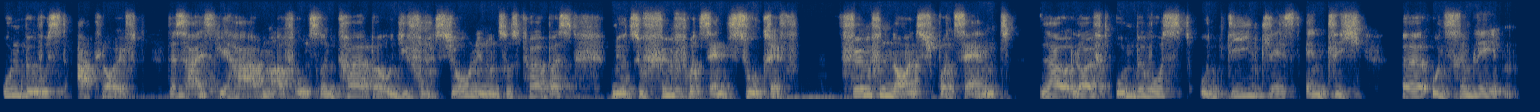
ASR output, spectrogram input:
unbewusst abläuft. Das heißt, wir haben auf unseren Körper und die Funktionen unseres Körpers nur zu 5% Zugriff. 95% läuft unbewusst und dient letztendlich äh, unserem Leben.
